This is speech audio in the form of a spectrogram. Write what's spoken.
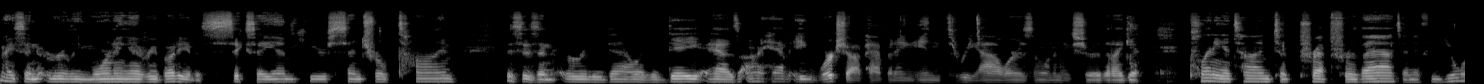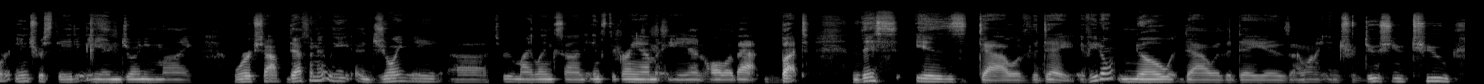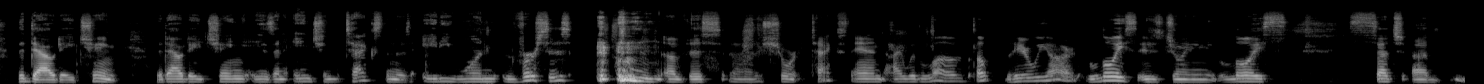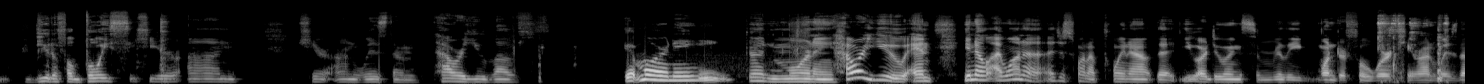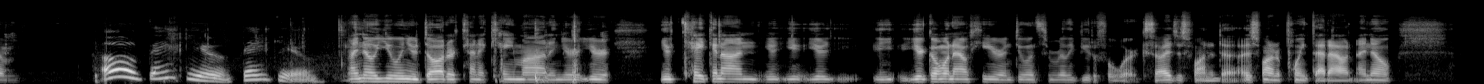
Nice and early morning, everybody. It is 6 a.m. here Central Time. This is an early Tao of the day as I have a workshop happening in three hours. I want to make sure that I get plenty of time to prep for that. And if you're interested in joining my workshop, definitely uh, join me uh, through my links on Instagram and all of that. But this is Tao of the Day. If you don't know what Tao of the Day is, I want to introduce you to the Tao Te Ching. The Tao Te Ching is an ancient text, and there's 81 verses of this uh, short text. And I would love, oh, here we are. Loyce is joining me. Loyce, such a beautiful voice here on here on Wisdom. How are you, love? Good morning. Good morning. How are you? And you know, I wanna, I just want to point out that you are doing some really wonderful work here on Wisdom. Oh, thank you. Thank you. I know you and your daughter kind of came on, and you're you're you're taking on you're you're you're going out here and doing some really beautiful work. So I just wanted to I just wanted to point that out. And I know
